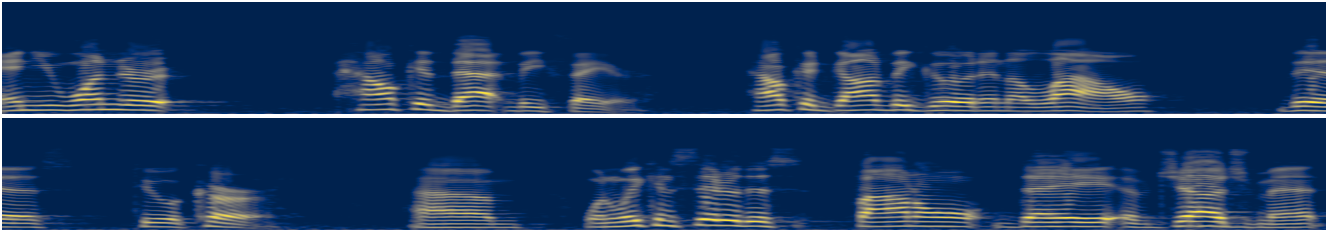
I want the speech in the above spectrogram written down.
and you wonder, how could that be fair? How could God be good and allow this to occur? Um, when we consider this final day of judgment,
